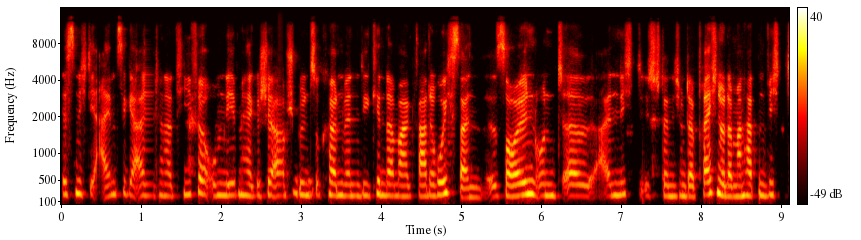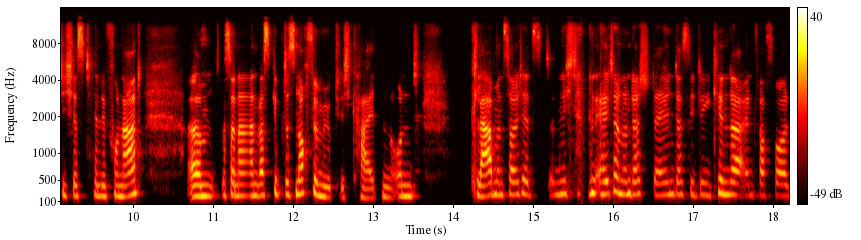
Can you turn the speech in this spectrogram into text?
ist nicht die einzige Alternative, um nebenher Geschirr abspülen zu können, wenn die Kinder mal gerade ruhig sein äh, sollen und äh, einen nicht ständig unterbrechen oder man hat ein wichtiges Telefonat, ähm, sondern was gibt es noch für Möglichkeiten? Und klar, man sollte jetzt nicht den Eltern unterstellen, dass sie die Kinder einfach vor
